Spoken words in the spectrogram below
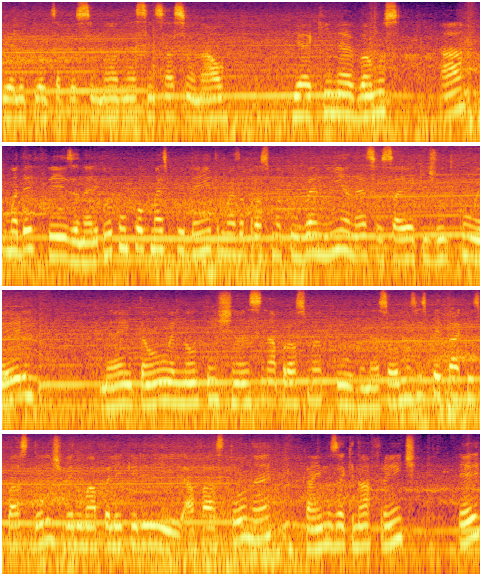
ver ali o piloto se aproximando, né? Sensacional. E aqui, né, vamos a uma defesa, né? Ele colocou um pouco mais por dentro, mas a próxima curva é minha, né? Se eu sair aqui junto com ele, né? Então ele não tem chance na próxima curva, né? Só vamos respeitar aqui o espaço dele, a gente vê no mapa ali que ele afastou, né? Caímos aqui na frente e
